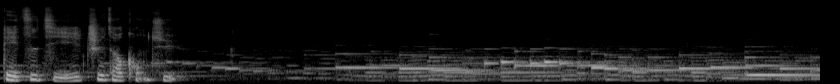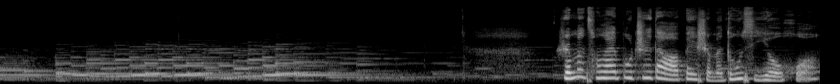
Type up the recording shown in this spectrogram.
给自己制造恐惧。人们从来不知道被什么东西诱惑。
